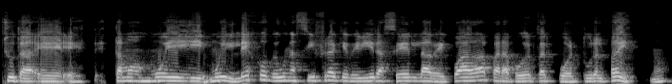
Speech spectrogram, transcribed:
chuta, eh, estamos muy, muy lejos de una cifra que debiera ser la adecuada para poder dar cobertura al país, ¿no?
